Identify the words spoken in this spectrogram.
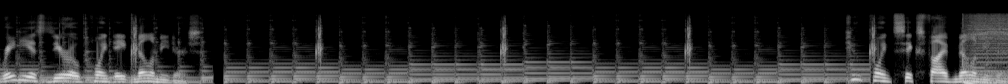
Radius 0.8 millimeters. Two point six five millimeters.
